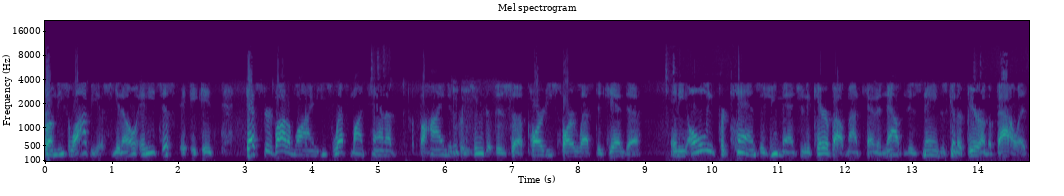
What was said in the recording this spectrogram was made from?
from these lobbyists. You know, and he's just it, it, Tester. Bottom line, he's left Montana behind in pursuit of his uh, party's far left agenda, and he only pretends, as you mentioned, to care about Montana now that his name is going to appear on the ballot.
